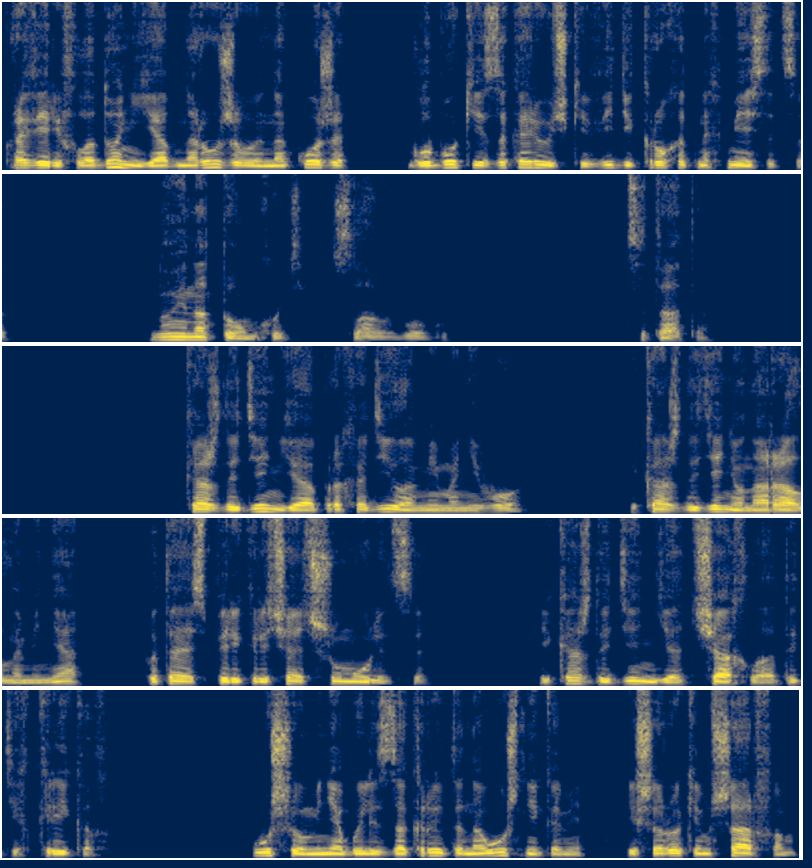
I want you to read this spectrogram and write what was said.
Проверив ладони, я обнаруживаю на коже глубокие закорючки в виде крохотных месяцев. Ну и на том хоть, слава богу. Цитата. Каждый день я проходила мимо него, и каждый день он орал на меня, пытаясь перекричать шум улицы. И каждый день я чахла от этих криков. Уши у меня были закрыты наушниками и широким шарфом.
